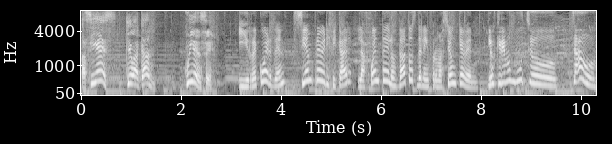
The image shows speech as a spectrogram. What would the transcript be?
Así es, qué bacán. Cuídense. Y recuerden siempre verificar la fuente de los datos de la información que ven. Los queremos mucho. ¡Chao!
